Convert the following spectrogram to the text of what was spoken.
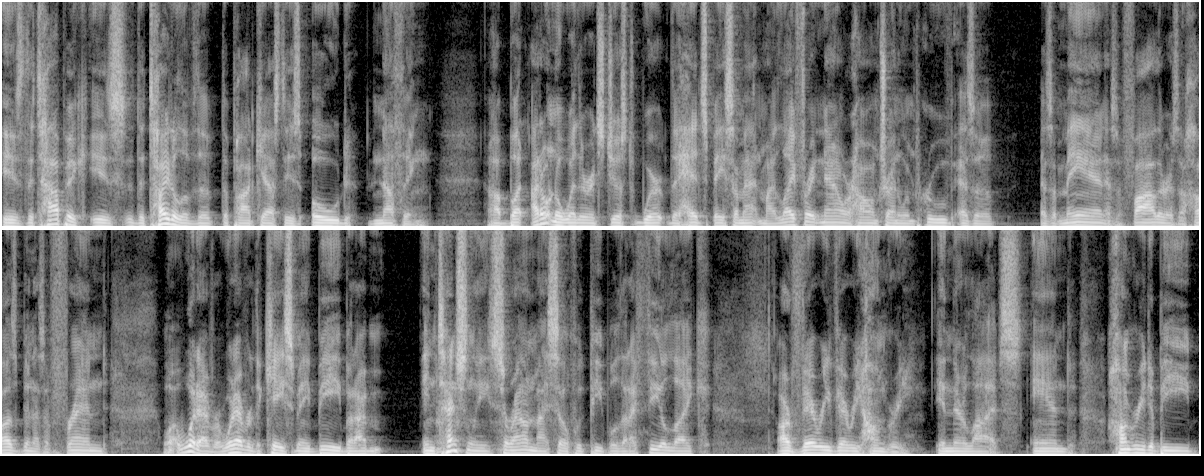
is the topic is the title of the, the podcast is Owed Nothing. Uh, but I don't know whether it's just where the headspace I'm at in my life right now or how I'm trying to improve as a as a man, as a father, as a husband, as a friend, whatever, whatever the case may be. But I'm intentionally surround myself with people that I feel like are very, very hungry in their lives and hungry to be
